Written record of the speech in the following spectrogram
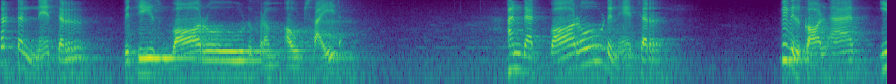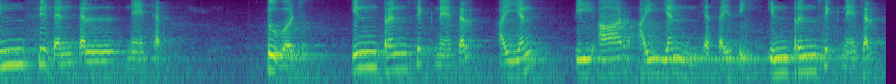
certain nature which is borrowed from outside. And that borrowed nature we will call as incidental nature. Two words. Intrinsic nature, I-N-T-R-I-N-S-I-C. Intrinsic nature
